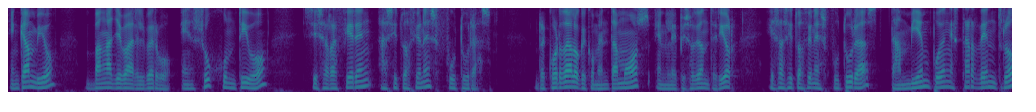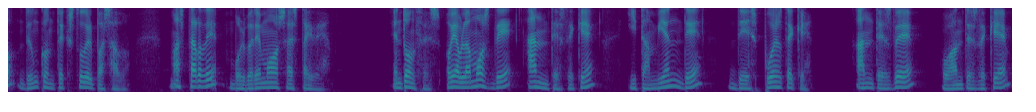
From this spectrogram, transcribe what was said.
En cambio, van a llevar el verbo en subjuntivo si se refieren a situaciones futuras. Recuerda lo que comentamos en el episodio anterior, esas situaciones futuras también pueden estar dentro de un contexto del pasado. Más tarde volveremos a esta idea. Entonces, hoy hablamos de antes de qué y también de después de qué. Antes de o antes de qué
